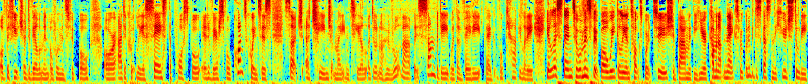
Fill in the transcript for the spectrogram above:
of the future development of women's football or adequately assess the possible irreversible consequences such a change might entail. I don't know who wrote that, but somebody with a very big vocabulary. You're listening to Women's Football Weekly and Talksport 2. Shebahn with you here. Coming up next, we're going to be discussing the huge story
